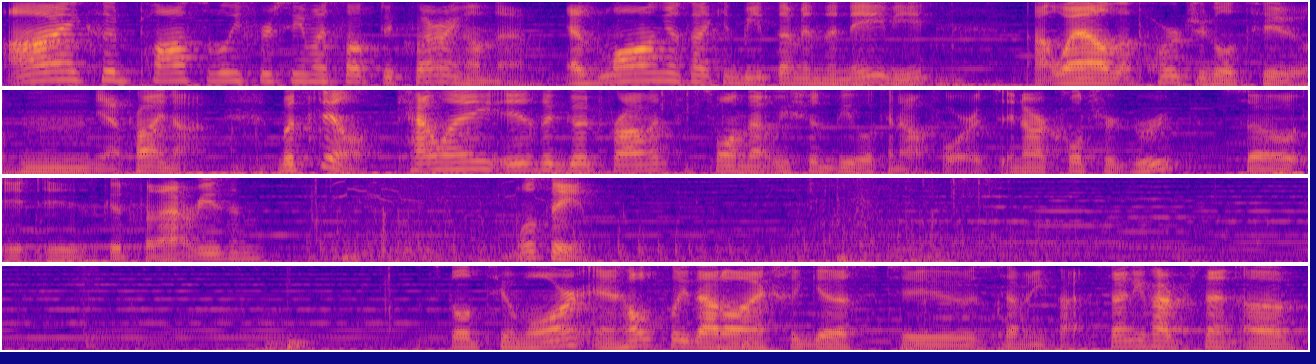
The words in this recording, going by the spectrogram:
I could possibly foresee myself declaring on them. As long as I can beat them in the navy. Uh, well, Portugal too. Hmm, yeah, probably not. But still, Calais is a good province. It's one that we should be looking out for. It's in our culture group, so it is good for that reason. We'll see. Let's build two more, and hopefully that'll actually get us to 75. 75% of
